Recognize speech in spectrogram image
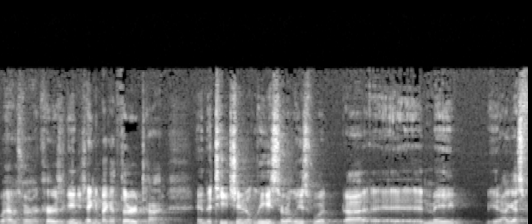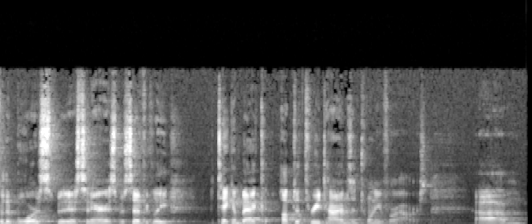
What happens when it recurs again? You take them back a third time. And the teaching, at least, or at least what uh, it may, you know, I guess for the board scenario specifically, take them back up to three times in 24 hours. Um,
